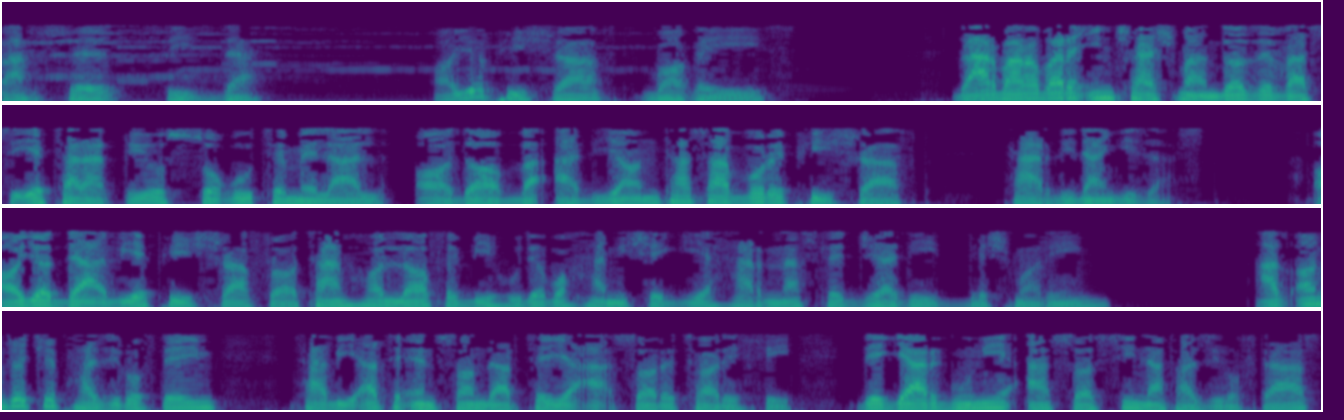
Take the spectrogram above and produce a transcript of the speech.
بخش سیزده آیا پیشرفت واقعی است؟ در برابر این چشمانداز وسیع ترقی و سقوط ملل، آداب و ادیان تصور پیشرفت تردیدانگیز است. آیا دعوی پیشرفت را تنها لاف بیهوده و همیشگی هر نسل جدید بشماریم؟ از آنجا که پذیرفته ایم طبیعت انسان در طی اعثار تاریخی دگرگونی اساسی نپذیرفته است،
